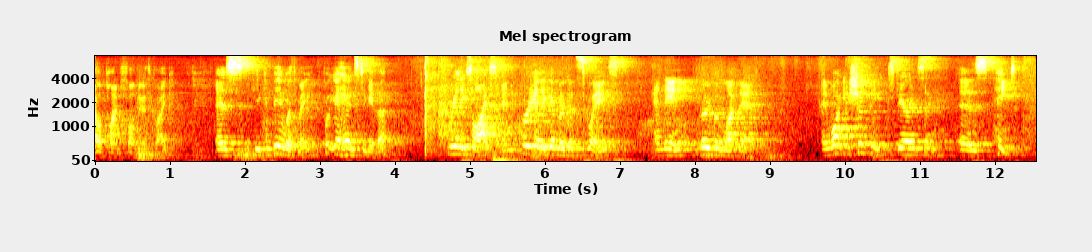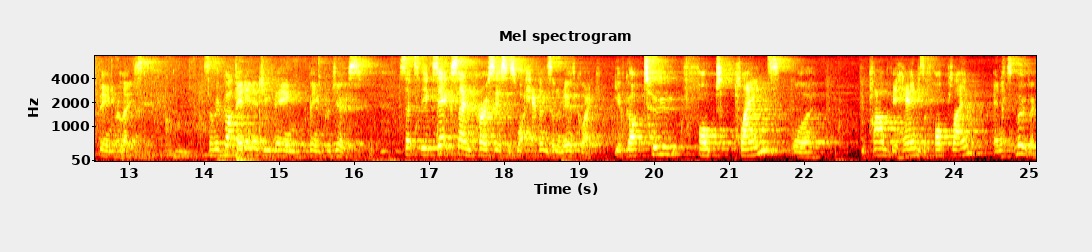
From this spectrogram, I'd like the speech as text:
alpine fault earthquake is, if you can bear with me, put your hands together really tight and really give them a good squeeze and then move them like that. And what you should be experiencing is heat being released. So we've got that energy being, being produced. So it's the exact same process as what happens in an earthquake. You've got two fault planes, or the palm of your hand is a fault plane, and it's moving.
